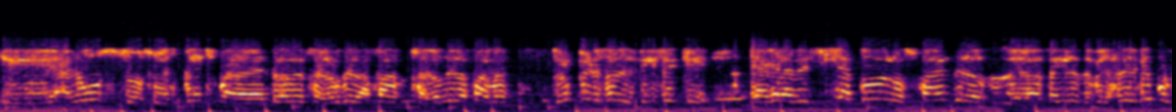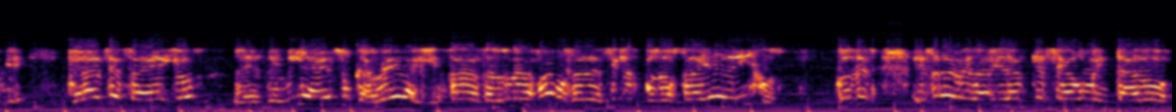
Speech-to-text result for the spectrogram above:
eh, anuncio, su speech para la entrada al Salón de la Fama, Salón de la Fama Drew Pearson les dice que te agradecía a todos los fans de, los, de las Águilas de Filadelfia porque gracias a ellos les debía en su carrera y estar en el Salón de la Fama, o sea, decirles, pues los traía de hijos. Entonces, es una rivalidad que se ha aumentado.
